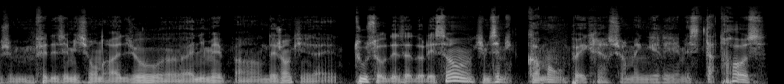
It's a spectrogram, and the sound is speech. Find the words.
je me fais des émissions de radio euh, animées par des gens qui, tout sauf des adolescents, qui me disaient mais comment on peut écrire sur Mengele? Mais c'est atroce.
